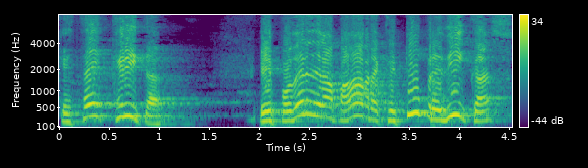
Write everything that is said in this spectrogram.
que está escrita, el poder de la palabra que tú predicas,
